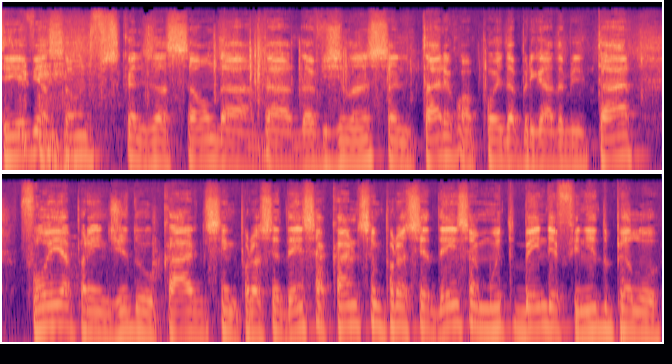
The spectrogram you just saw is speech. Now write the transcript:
teve ação de fiscalização da, da, da, vigilância sanitária com apoio da Brigada Militar, foi apreendido o carne sem procedência. A carne sem procedência é muito bem definido pelo,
